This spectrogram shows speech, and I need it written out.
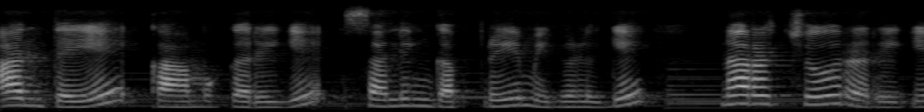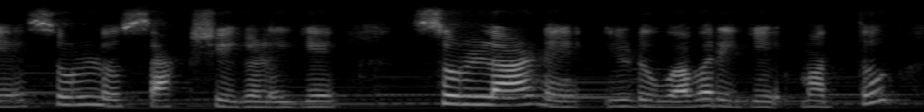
ಅಂತೆಯೇ ಕಾಮುಕರಿಗೆ ಸಲಿಂಗ ಪ್ರೇಮಿಗಳಿಗೆ ನರಚೋರರಿಗೆ, ಸುಳ್ಳು ಸಾಕ್ಷಿಗಳಿಗೆ, ಸುಳ್ಳಾಣೆ ಇಡುವವರಿಗೆ ಮತ್ತು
